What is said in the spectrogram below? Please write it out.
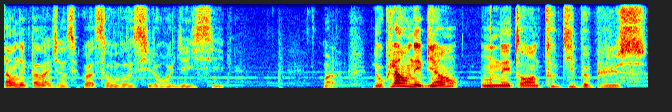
Là, on est pas mal. Tiens, c'est quoi ça? On va aussi le relier ici. Voilà. Donc là, on est bien. On étant un tout petit peu plus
